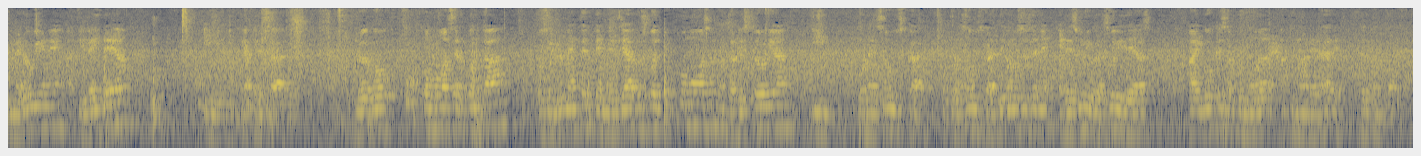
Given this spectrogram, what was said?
Primero viene a ti la idea y la pensar luego cómo va a ser contada o simplemente tenés ya resuelto cómo vas a contar la historia y pones a buscar, o pones a buscar, digamos, en, ese universo de ideas algo que se acomoda a tu manera de, contar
